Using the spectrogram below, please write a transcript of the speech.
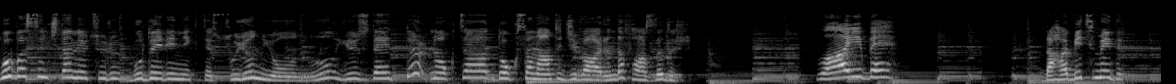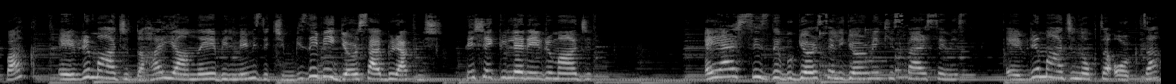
Bu basınçtan ötürü bu derinlikte suyun yoğunluğu %4.96 civarında fazladır. Vay be. Daha bitmedi. Bak Evrim Ağacı daha iyi anlayabilmemiz için bize bir görsel bırakmış. Teşekkürler Evrim Ağacı. Eğer siz de bu görseli görmek isterseniz evrimağacı.org'da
